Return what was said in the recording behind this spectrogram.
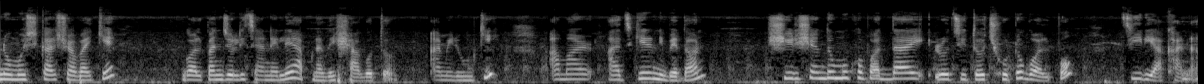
নমস্কার সবাইকে। গল্পাঞ্জলি চ্যানেলে আপনাদের স্বাগত। আমি রুমকি। আমার আজকের নিবেদন, শীর্ষেন্দু মুখোপাধ্যায় রচিত ছোট গল্প, চিড়িয়াখানা।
